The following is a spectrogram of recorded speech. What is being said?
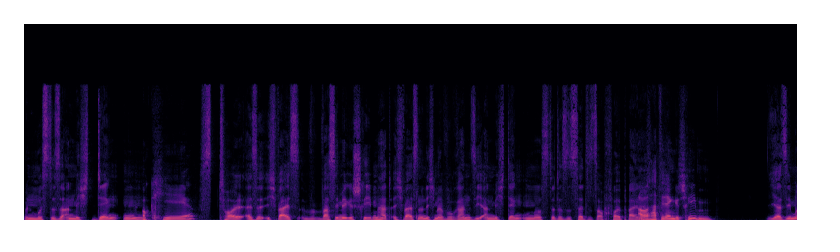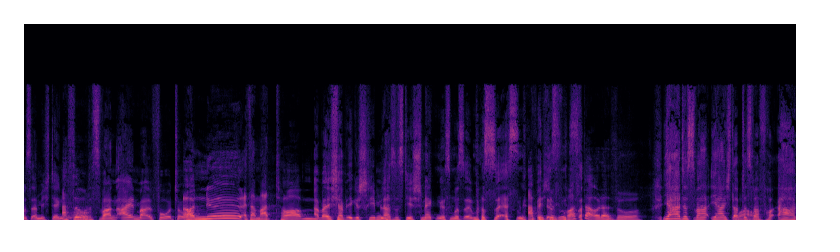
und musste so an mich denken. Okay. Ist toll. Also ich weiß, was sie mir geschrieben hat. Ich weiß nur nicht mehr, woran sie an mich denken musste. Das ist halt jetzt auch voll peinlich. Aber was hat sie denn geschrieben? Ja, sie muss an mich denken. Ach so. Oh, das war ein Einmalfoto. Oh nö, sag mal Tom. Aber ich habe ihr geschrieben, lass es dir schmecken. Es muss irgendwas zu essen Ach, gewesen. Froster oder so. Ja, das war, ja, ich glaube, das Wow. war, Fro ah,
